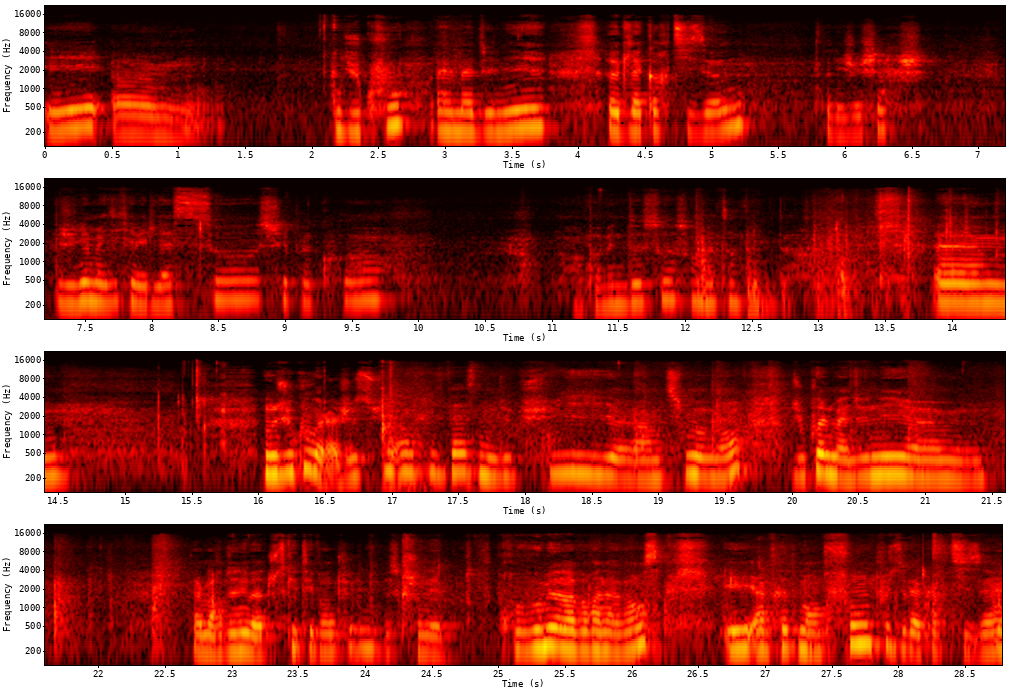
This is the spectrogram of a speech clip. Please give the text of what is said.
Et euh, du coup elle m'a donné de la cortisone. Attendez, je cherche. Julien m'a dit qu'il y avait de la sauce, je sais pas quoi. On va pas mettre de sauce, on va mettre un peu de beurre. Donc du coup voilà, je suis en crise d'asthme depuis euh, un petit moment. Du coup elle m'a donné, euh, elle m'a redonné tout ce qui était ventoline parce que j'en ai vaut mieux en avoir en avance. Et un traitement de fond plus de la cortisone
